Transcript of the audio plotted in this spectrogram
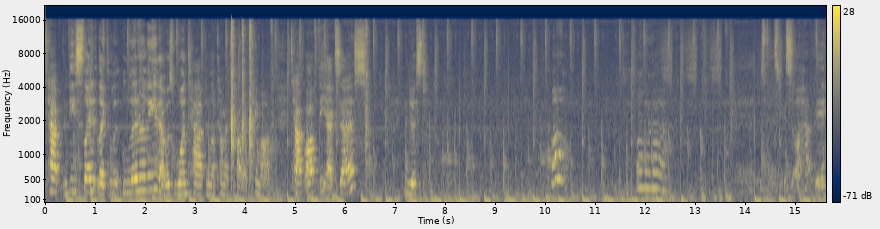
Tap the slide, like li literally that was one tap and look how much product came off. Tap off the excess and just, oh, oh my god. This makes me so happy.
